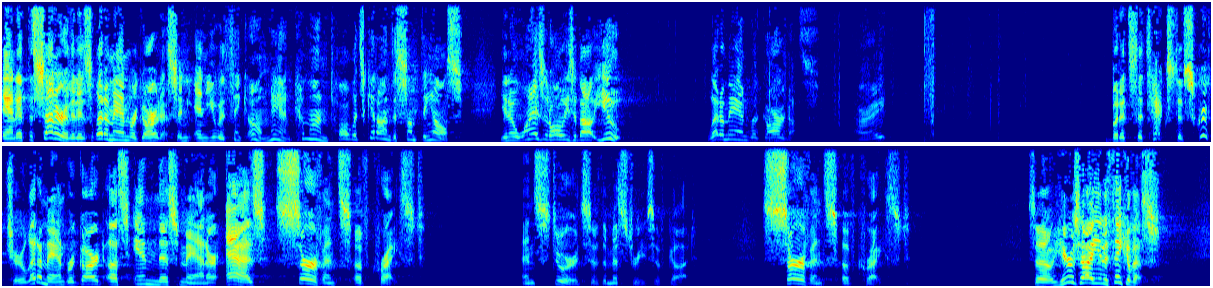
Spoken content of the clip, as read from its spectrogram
And at the center of it is let a man regard us. And, and you would think, oh man, come on, Paul, let's get on to something else. You know, why is it always about you? Let a man regard us. All right? But it's the text of Scripture. Let a man regard us in this manner as servants of Christ and stewards of the mysteries of God. Servants of Christ. So here's how you're to think of us.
